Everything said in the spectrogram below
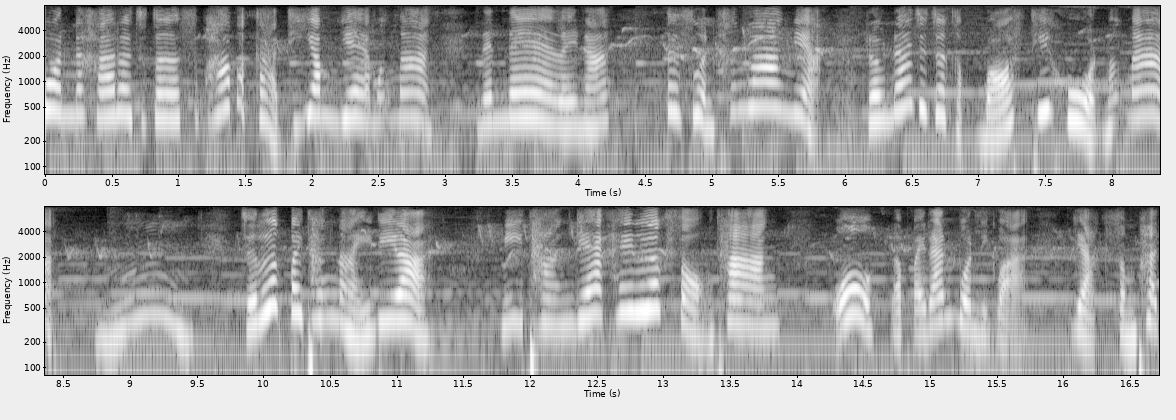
บนนะคะ เราจะเจอสภาพอากาศที่ย่ำแย่มากๆ แน่ๆเลยนะ แต่ส่วนข้างล่างเนี่ย เราน่าจะเจอกับบอสที่โหดมากๆ อืม จะเลือกไปทางไหนดีล่ะ มีทางแยกให้เลือกสองทาง โอ้ เราไปด้านบนดีกว่า อยากสัมผัส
